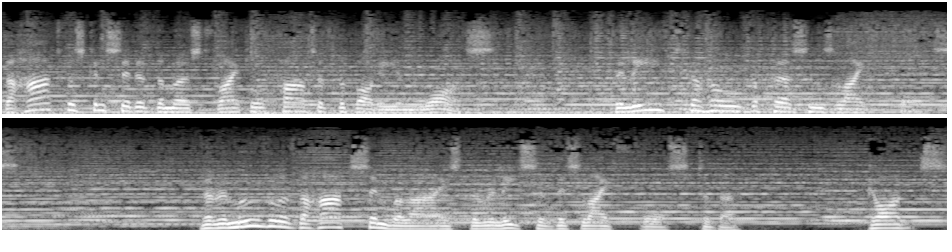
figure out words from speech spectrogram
The heart was considered the most vital part of the body and was believed to hold the person's life force. The removal of the heart symbolized the release of this life force to the gods,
